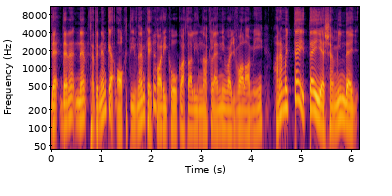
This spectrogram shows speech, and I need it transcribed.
de, de ne, nem, tehát, hogy nem kell aktív, nem kell Karikó Katalinnak lenni, vagy valami, hanem, hogy te, teljesen mindegy,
